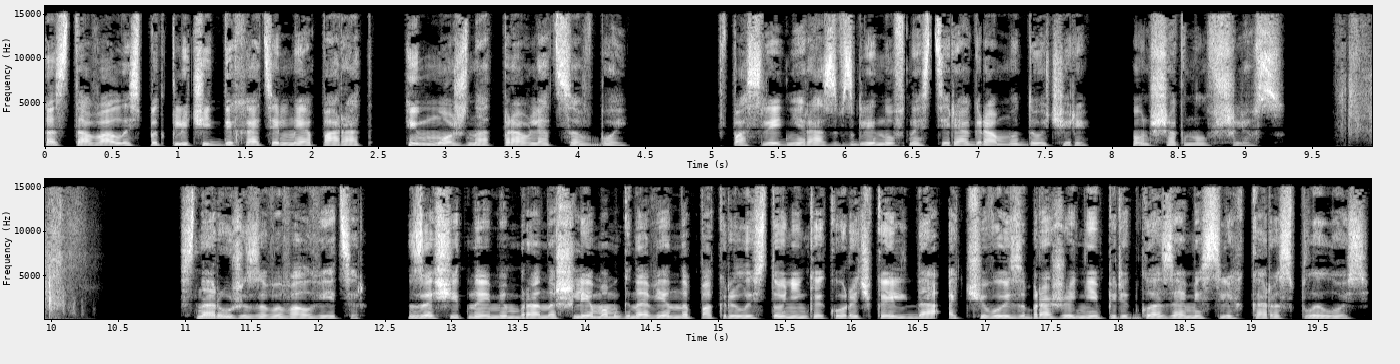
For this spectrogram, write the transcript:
Оставалось подключить дыхательный аппарат, и можно отправляться в бой. В последний раз взглянув на стереограмму дочери, он шагнул в шлюз. Снаружи завывал ветер. Защитная мембрана шлема мгновенно покрылась тоненькой корочкой льда, отчего изображение перед глазами слегка расплылось.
